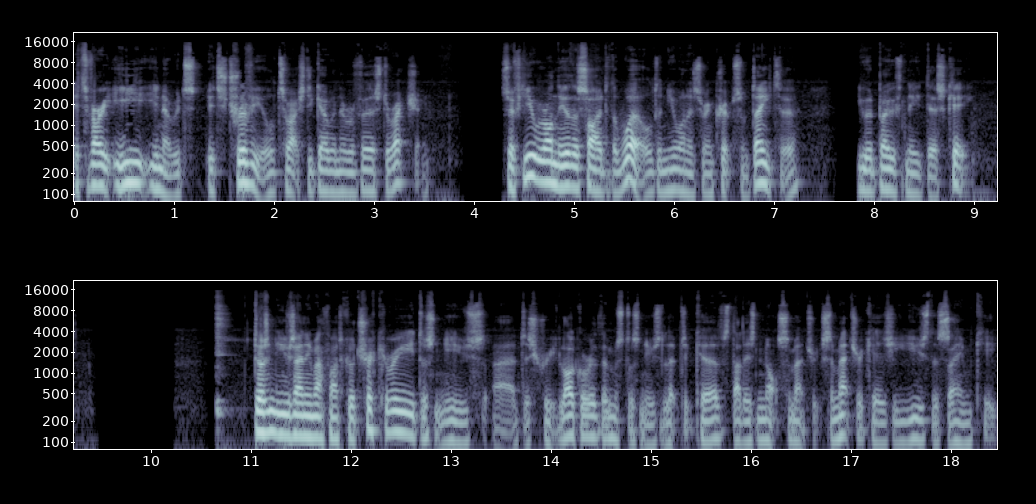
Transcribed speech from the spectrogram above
it's very e you know, it's it's trivial to actually go in the reverse direction. So if you were on the other side of the world and you wanted to encrypt some data, you would both need this key. Doesn't use any mathematical trickery, doesn't use uh, discrete logarithms, doesn't use elliptic curves. That is not symmetric. Symmetric is you use the same key.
